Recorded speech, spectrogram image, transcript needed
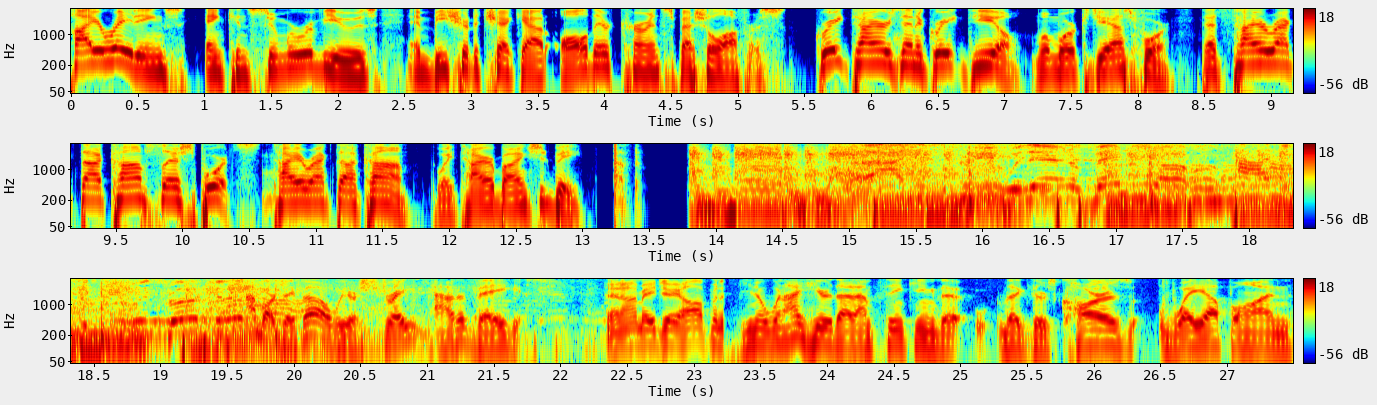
tire ratings, and consumer reviews, and be sure to check out all their current special offers. Great tires and a great deal. What more could you ask for? That's TireRack.com slash sports. TireRack.com, the way tire buying should be. I'm RJ Bell. We are straight out of Vegas. And I'm AJ Hoffman. You know, when I hear that, I'm thinking that like there's cars way up on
